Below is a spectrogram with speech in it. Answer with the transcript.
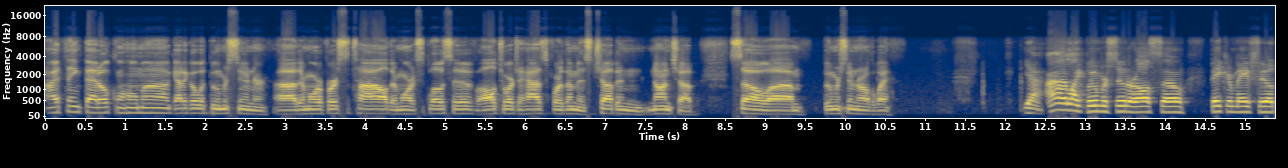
I think that Oklahoma got to go with Boomer Sooner. Uh, they're more versatile. They're more explosive. All Georgia has for them is Chubb and non-Chubb. So um, Boomer Sooner all the way. Yeah, I like Boomer Sooner also. Baker Mayfield,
